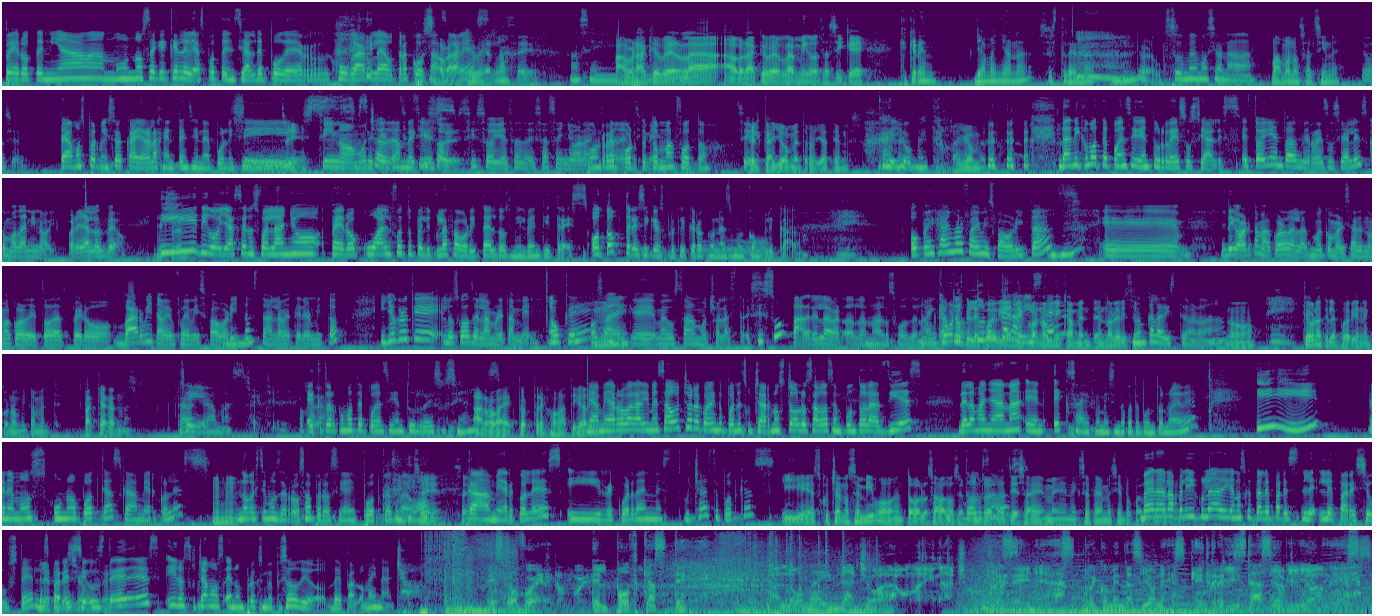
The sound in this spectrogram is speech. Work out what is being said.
pero tenía un no sé qué que le veas potencial de poder jugarle a otra Pues cosa, habrá ¿sabes? que verla. Sí. Ah, sí. Habrá que verla, habrá que verla, amigos. Así que, ¿qué creen? Ya mañana se estrena Mean Girls. Estoy muy emocionada. Vámonos al cine. Qué emoción. Te damos permiso de callar a la gente en Cinépolis. Sí, Sí. sí, no, muchas gracias. Sí soy, es- sí soy esa, esa señora. Pon reporte, toma foto. Sí. El cayómetro ya tienes. Cayómetro. Cayómetro. Dani, ¿cómo te pueden seguir en tus redes sociales? Estoy en todas mis redes sociales como Dani Noy, por allá los veo. Y digo, ya se nos fue el año, pero ¿cuál fue tu película favorita del 2023? O top 3 si quieres, porque creo que una es muy Uh. complicado. Oppenheimer fue de mis favoritas. Eh, digo, ahorita me acuerdo de las muy comerciales, no me acuerdo de todas, pero Barbie también fue de mis favoritas, también la metería en mi top. Y yo creo que Los Juegos del Hambre también. Ok. O sea, que me gustaron mucho las tres. Sí, estuvo padre, la verdad, la nueva de los Juegos del Hambre. Qué bueno que le ¿Tú fue bien viste? económicamente. ¿No le he visto? Nunca la viste, ¿verdad? No. Qué bueno que le fue bien económicamente. Para que hagan más. Para Sí. que haga más. Sí. Sí, ojalá. Héctor, ¿cómo te pueden seguir en tus redes sociales? Arroba Héctor Trejo, a ti, Gaby. Y a mi arroba Gaby Mesa 8. Recuerden que pueden escucharnos todos los sábados en punto a las 10 de la mañana en Exa FM 104.9. Y tenemos un nuevo podcast cada miércoles. No vestimos de rosa, pero sí hay podcast nuevo Sí, sí. cada miércoles. Y recuerden escuchar este podcast. Y escucharnos en vivo en todos los sábados en ¿Todos punto de las sábados? 10 a.m. en XFM 104. Vayan a la película, díganos qué tal le, parec- le- le pareció a usted, les Le pareció pareció a a usted. ustedes. Y nos escuchamos en un próximo episodio de Paloma y Nacho. Esto fue el podcast de Paloma y Nacho. Paloma y Nacho. Reseñas, recomendaciones, entrevistas y opiniones.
